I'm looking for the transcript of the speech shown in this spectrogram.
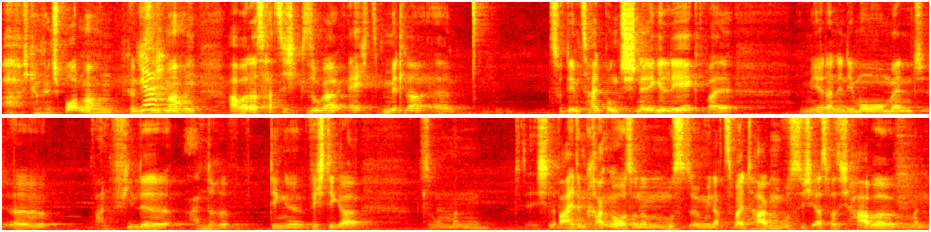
oh, ich kann keinen Sport machen, ich kann ja. das nicht machen. Aber das hat sich sogar echt mittler, äh, zu dem Zeitpunkt schnell gelegt, weil mir dann in dem Moment äh, waren viele andere Dinge wichtiger. So, man ich war halt im Krankenhaus und dann musste irgendwie nach zwei Tagen wusste ich erst, was ich habe. Man,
